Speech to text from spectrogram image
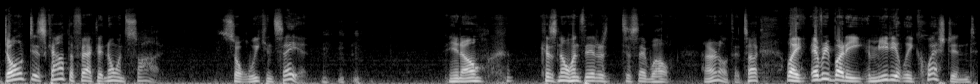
Don't discount the fact that no one saw it, so we can say it. you know, because no one's there to, to say, well, I don't know what to talk. Like everybody immediately questioned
